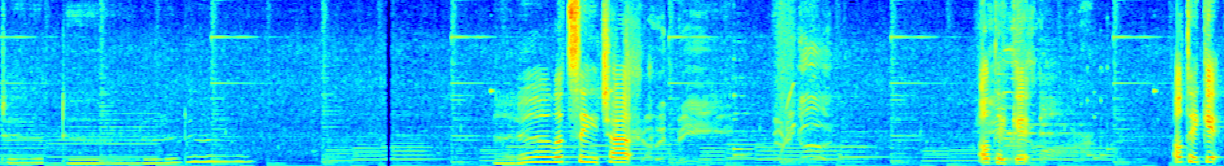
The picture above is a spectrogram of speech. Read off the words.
Do, do, do, do. Da-da. Let's see, chat. I'll take it. I'll take it.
